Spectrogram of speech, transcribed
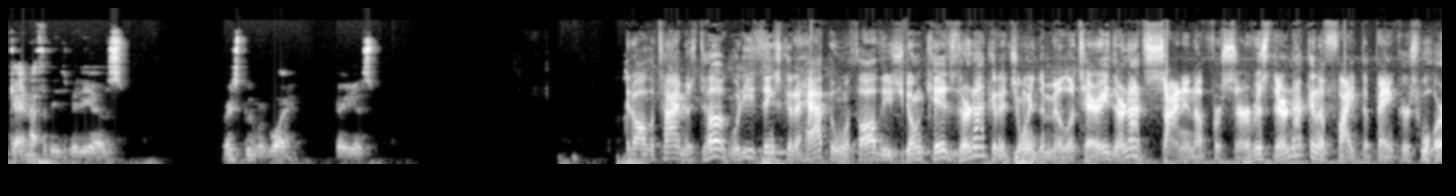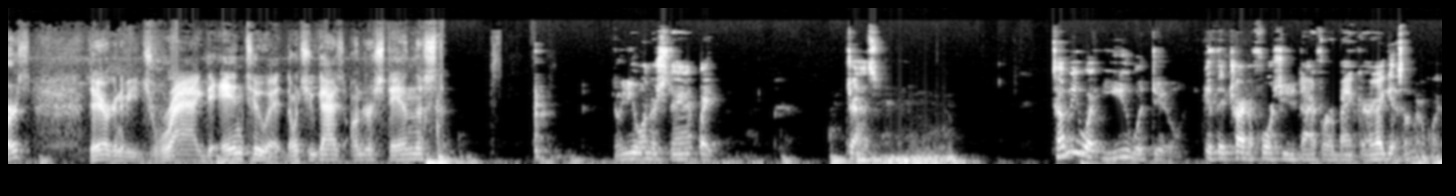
Okay, enough of these videos. Where's Boomer Boy? There he is. It all the time is Doug. What do you think's going to happen with all these young kids? They're not going to join the military. They're not signing up for service. They're not going to fight the bankers' wars. They are going to be dragged into it. Don't you guys understand this? Don't you understand? Wait, Chaz. Tell me what you would do if they tried to force you to die for a banker. I gotta get something real quick.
